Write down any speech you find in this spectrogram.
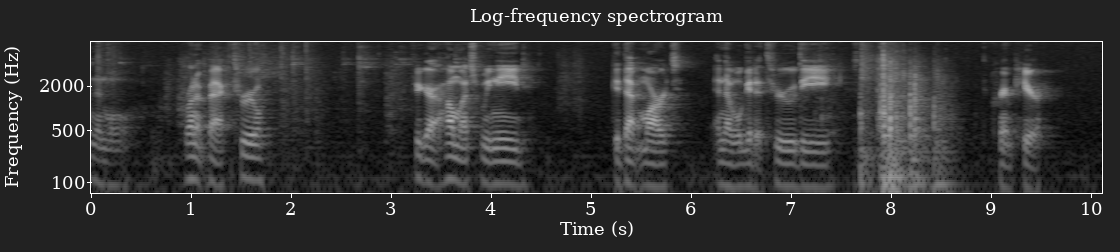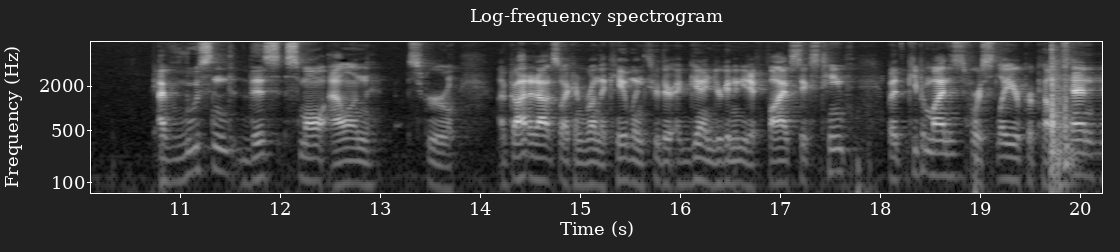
and then we'll run it back through, figure out how much we need, get that marked, and then we'll get it through the crimp here. I've loosened this small Allen screw. I've got it out so I can run the cabling through there. Again, you're gonna need a 5 16th, but keep in mind this is for a Slayer Propel 10.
